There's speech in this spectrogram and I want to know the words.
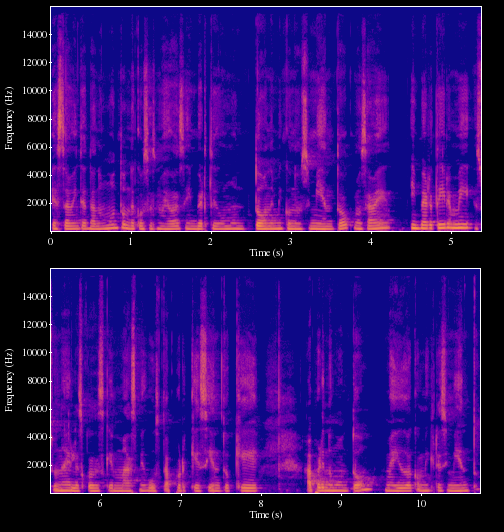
He estado intentando un montón de cosas nuevas, he invertido un montón en mi conocimiento. Como saben, invertir en mí es una de las cosas que más me gusta porque siento que aprendo un montón, me ayuda con mi crecimiento,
